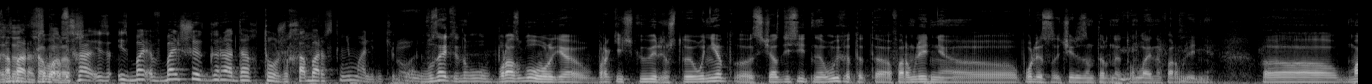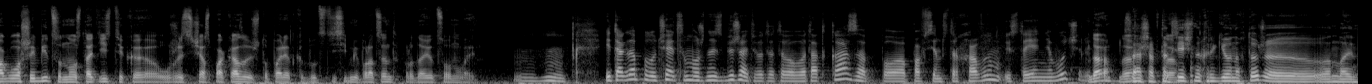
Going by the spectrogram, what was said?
это Хабаровск. Из Хабаровск. Ха- из- из ба- в больших городах тоже. Хабаровск не маленький город. Вы знаете, ну, про сговор я практически уверен, что его нет. Сейчас действительно выход это оформление э, полиса через интернет, онлайн оформление. Э, Могу ошибиться, но статистика уже сейчас показывает, что порядка 27% продается онлайн. Мгм. И тогда, получается, можно избежать вот этого вот отказа по, по всем страховым и стояния в очереди? Да, да. Саша, а в да. токсичных регионах тоже э, онлайн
